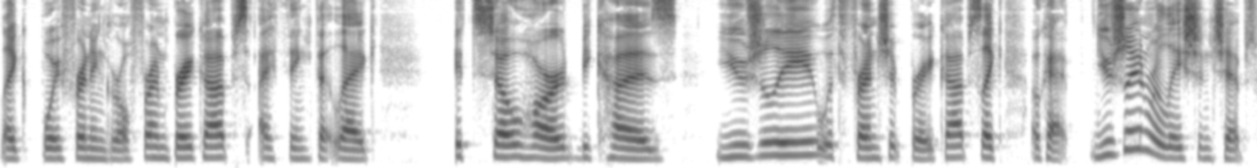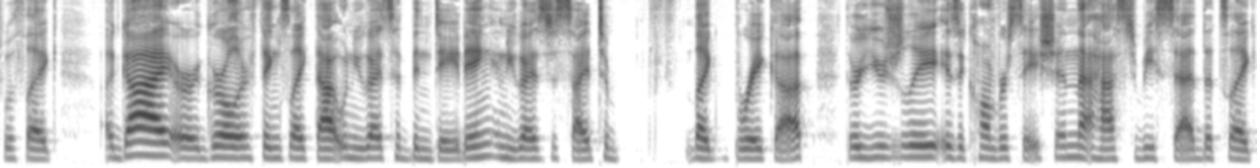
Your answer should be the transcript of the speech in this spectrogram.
like boyfriend and girlfriend breakups. I think that like it's so hard because usually with friendship breakups, like, okay, usually in relationships with like a guy or a girl or things like that, when you guys have been dating and you guys decide to like break up, there usually is a conversation that has to be said that's like,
